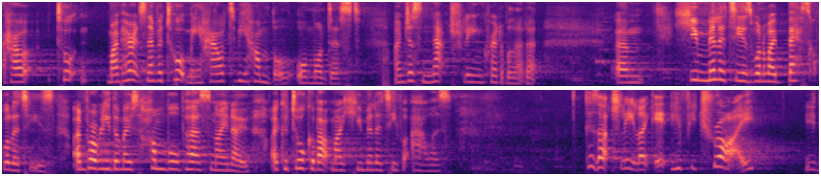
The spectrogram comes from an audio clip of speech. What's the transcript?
how taught, my parents never taught me how to be humble or modest. I'm just naturally incredible at it. Um, humility is one of my best qualities. I'm probably the most humble person I know. I could talk about my humility for hours. Because actually, like, it, if you try, you,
